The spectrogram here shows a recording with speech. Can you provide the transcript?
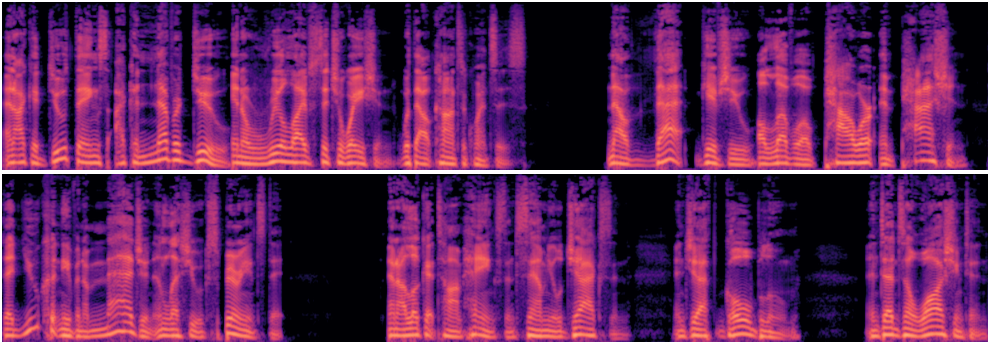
and I could do things I could never do in a real life situation without consequences. Now that gives you a level of power and passion that you couldn't even imagine unless you experienced it. And I look at Tom Hanks and Samuel Jackson and Jeff Goldblum and Denzel Washington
